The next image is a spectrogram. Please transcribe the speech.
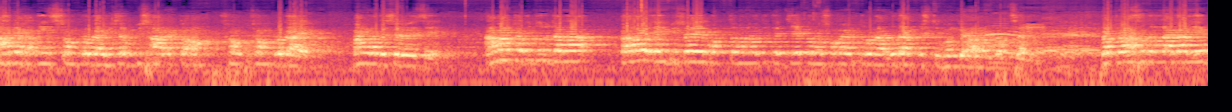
আহলে হাদিস সম্প্রদায় বিশাল একটা সম্প্রদায় বাংলাদেশে রয়েছে। আমার যতদূর জানা, তারাও এই বিষয়ে বর্তমান অতীতের যে কোনো সময়ের তুলনায় উদার দৃষ্টিভঙ্গি পালন করছেন। ডক্টর আসাদুল্লাহ গালিব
